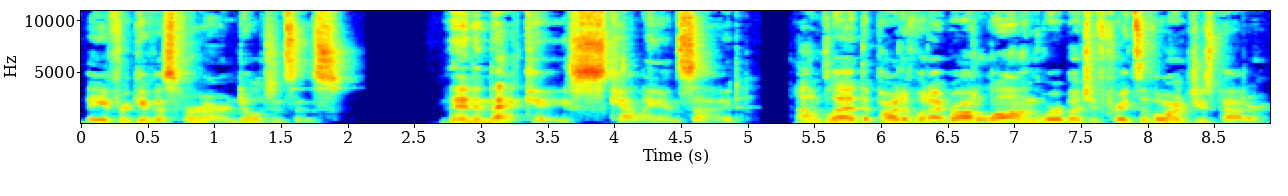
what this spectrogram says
they forgive us for our indulgences. Then in that case, Callahan sighed, I'm glad that part of what I brought along were a bunch of crates of orange juice powder.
